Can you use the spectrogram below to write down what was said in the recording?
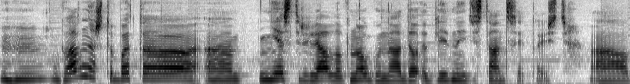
Угу. Главное, чтобы это э, не стреляло в ногу на длинные дистанции. То есть э,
